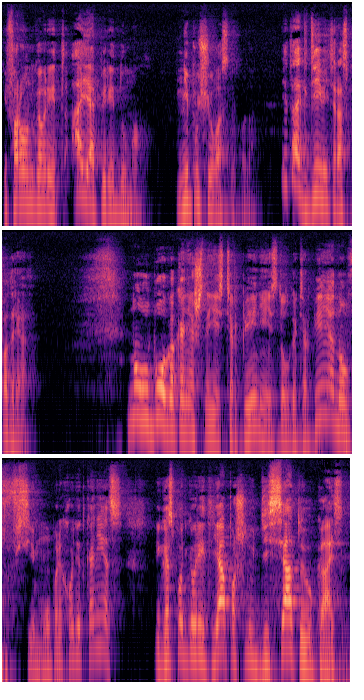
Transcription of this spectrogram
и фараон говорит, а я передумал, не пущу вас никуда. И так девять раз подряд. Ну, у Бога, конечно, есть терпение, есть долготерпение, но всему приходит конец. И Господь говорит, я пошлю десятую казнь,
